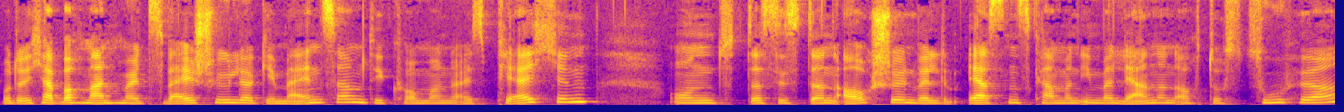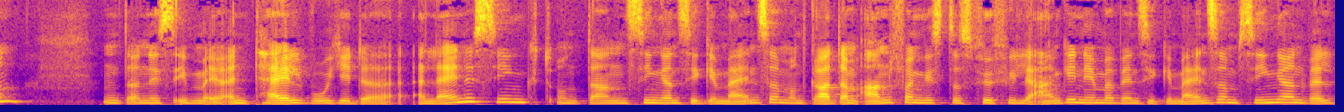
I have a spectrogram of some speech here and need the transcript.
Oder ich habe auch manchmal zwei Schüler gemeinsam, die kommen als Pärchen und das ist dann auch schön, weil erstens kann man immer lernen, auch durchs Zuhören. Und dann ist eben ein Teil, wo jeder alleine singt und dann singen sie gemeinsam. Und gerade am Anfang ist das für viele angenehmer, wenn sie gemeinsam singen, weil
